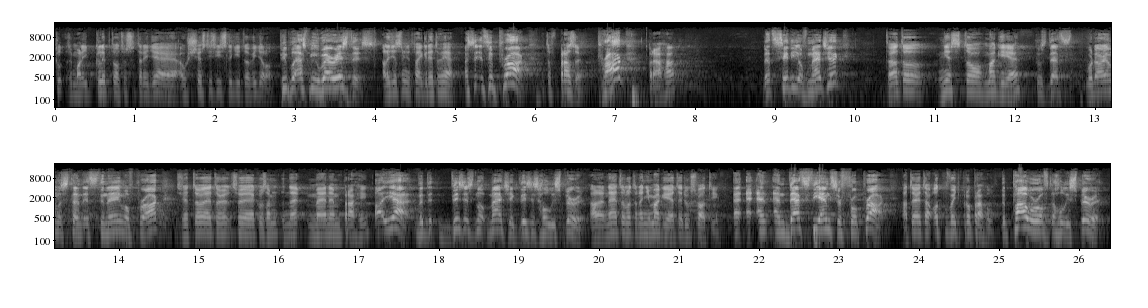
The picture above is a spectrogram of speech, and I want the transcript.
kl- malý klip toho, co se tady děje a už 6 tisíc lidí to vidělo. People ask me, where is this? A lidi se mě ptají, kde to je. I said, it's in Prague. Je to v Praze. Prague? Praha? That city of magic? To je to město magie, Because that's what I understand. It's the name of Prague. že to je to, co je jako za ne, jménem Prahy. Uh, yeah, but th- this is not magic. This is Holy Spirit. Ale ne, tohle to není magie, to je Duch Svatý. A- a- and, and that's the answer for Prague. A to je ta odpověď pro Prahu. The power of the Holy Spirit.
